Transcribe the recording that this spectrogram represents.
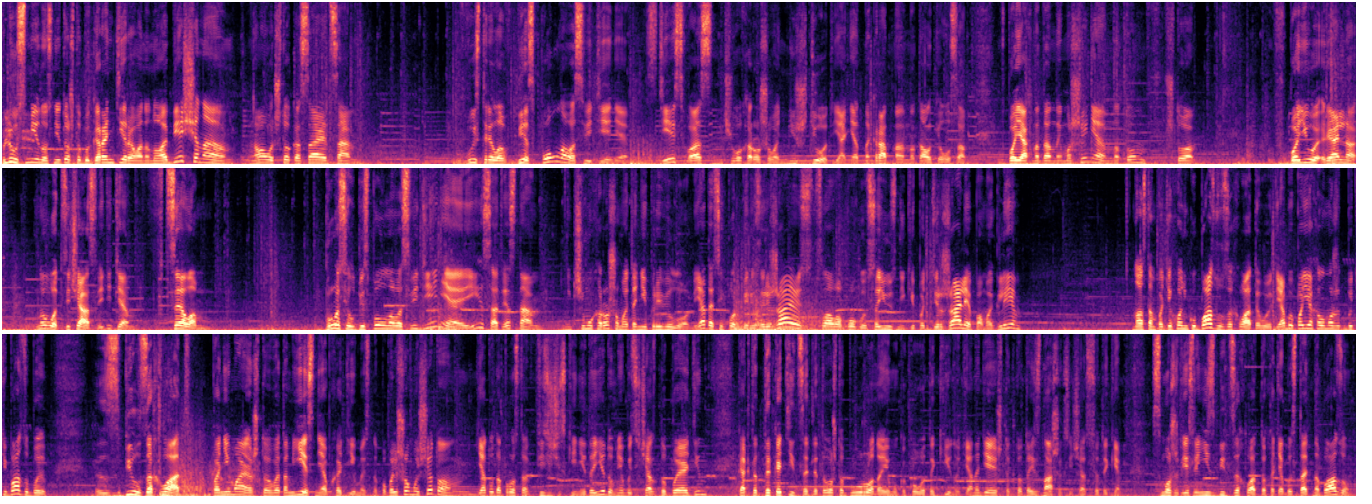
плюс-минус не то чтобы гарантировано, но обещано. Но вот что касается выстрелов без полного сведения, здесь вас ничего хорошего не ждет. Я неоднократно наталкивался в боях на данной машине на том, что в бою реально... Ну вот сейчас, видите, в целом бросил без полного сведения и, соответственно, ни к чему хорошему это не привело. Я до сих пор перезаряжаюсь, слава богу, союзники поддержали, помогли. Нас там потихоньку базу захватывают. Я бы поехал, может быть, и базу бы сбил захват, понимая, что в этом есть необходимость. Но по большому счету я туда просто физически не доеду. Мне бы сейчас до Б1 как-то докатиться для того, чтобы урона ему какого-то кинуть. Я надеюсь, что кто-то из наших сейчас все-таки сможет, если не сбить захват, то хотя бы стать на базу.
